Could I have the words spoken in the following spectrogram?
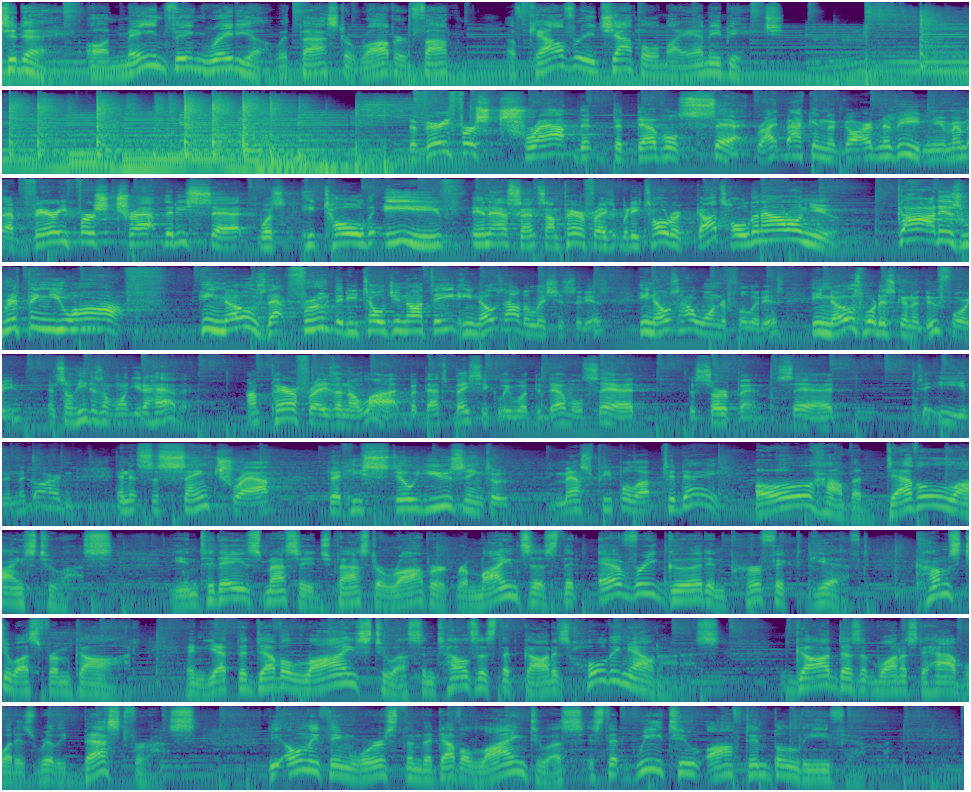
Today on Main Thing Radio with Pastor Robert Fountain of Calvary Chapel, Miami Beach. The very first trap that the devil set, right back in the Garden of Eden, you remember that very first trap that he set was he told Eve, in essence, I'm paraphrasing, but he told her, God's holding out on you. God is ripping you off. He knows that fruit that he told you not to eat. He knows how delicious it is. He knows how wonderful it is. He knows what it's going to do for you. And so he doesn't want you to have it. I'm paraphrasing a lot, but that's basically what the devil said, the serpent said to Eve in the garden. And it's the same trap that he's still using to mess people up today. Oh, how the devil lies to us. In today's message, Pastor Robert reminds us that every good and perfect gift comes to us from God, and yet the devil lies to us and tells us that God is holding out on us. God doesn't want us to have what is really best for us. The only thing worse than the devil lying to us is that we too often believe him.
